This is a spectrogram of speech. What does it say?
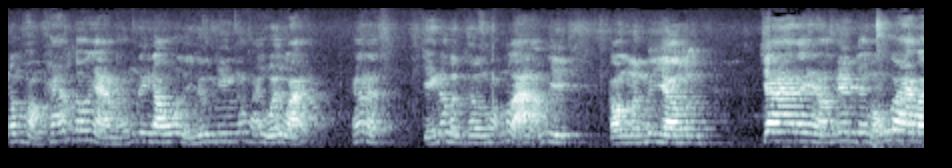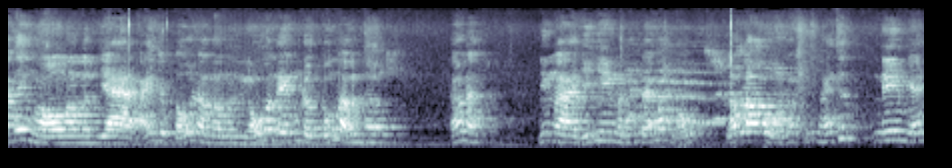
trong phòng khám tối ngày mà không đi đâu thì đương nhiên nó phải quể quải thế nè, chuyện đó bình thường không lạ lắm gì. Còn mình bây giờ mình cha đây là đêm cho ngủ có hai ba tiếng hồ mà mình già 70 tuổi rồi mà mình ngủ ban đêm cũng được cũng là bình thường. Đó nè. Nhưng mà dĩ nhiên mình không để mất ngủ. Lâu lâu mà nó cũng phải thức đêm vậy.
